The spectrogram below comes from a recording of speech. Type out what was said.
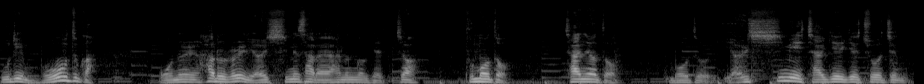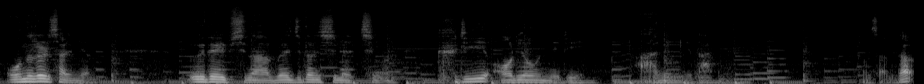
우리 모두가 오늘 하루를 열심히 살아야 하는 거겠죠. 부모도 자녀도 모두 열심히 자기에게 주어진 오늘을 살면 의대 입시나 레지던시 매칭은 그리 어려운 일이 아닙니다. 감사합니다.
